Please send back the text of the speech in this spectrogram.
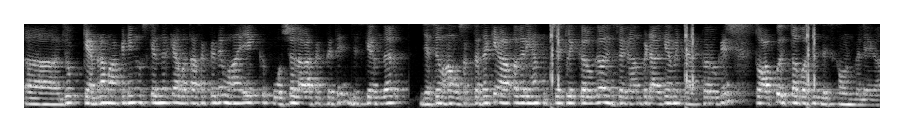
जो कैमरा मार्केटिंग उसके अंदर क्या बता सकते थे? वहाँ एक पोस्टर लगा सकते थे, जिसके अंदर जैसे वहाँ हो सकता था कि आप अगर यहाँ पिक्चर क्लिक करोगे और इंस्टाग्राम पे डाल के हमें टैग करोगे तो आपको इतना परसेंट डिस्काउंट मिलेगा।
